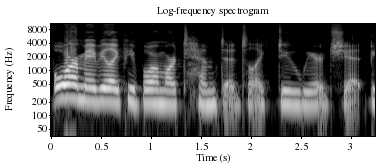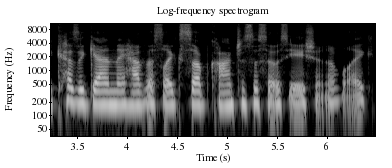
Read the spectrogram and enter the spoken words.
or maybe like people are more tempted to like do weird shit because again they have this like subconscious association of like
